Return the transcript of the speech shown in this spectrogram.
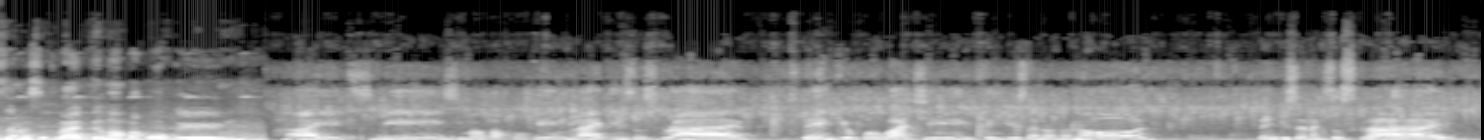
sa na-subscribe ka Mapa Cooking. Hi, it's me, si Mapa Cooking. Like and subscribe. Thank you for watching. Thank you sa nanonood. Thank you sa nag-subscribe.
